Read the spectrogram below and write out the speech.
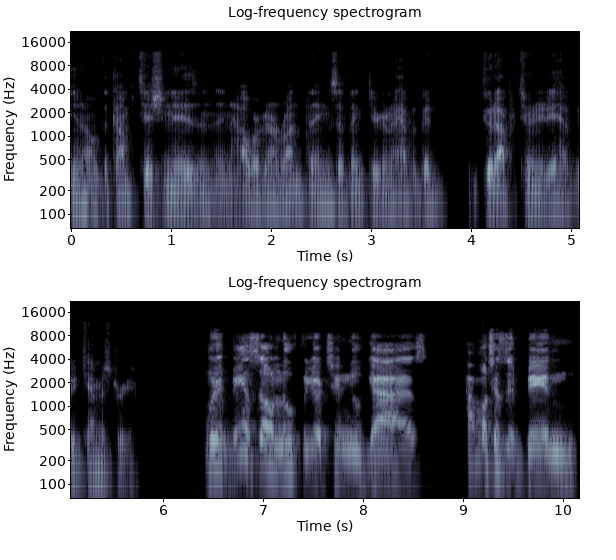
you know the competition is and, and how we're going to run things. I think you're going to have a good good opportunity to have good chemistry. With it being so new for your ten new guys, how much has it been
